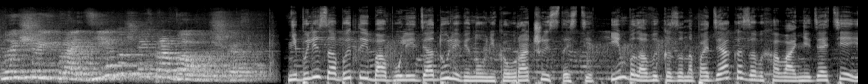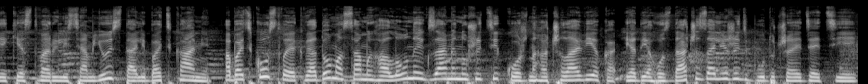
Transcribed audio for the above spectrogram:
но еще и прадедушка и прабабушка. Не былі забыты і бабулі і дзядулі віноўніка ўрачыстасці. Ім была выказана падзяка за выхаванне дзяцей, якія стварылі сям'ю і сталі бацькамі. А бацькоўства, як вядома, самы галоўны экзамен у жыцці кожнага чалавека і ад яго здачы залежыць будучае дзяцей.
